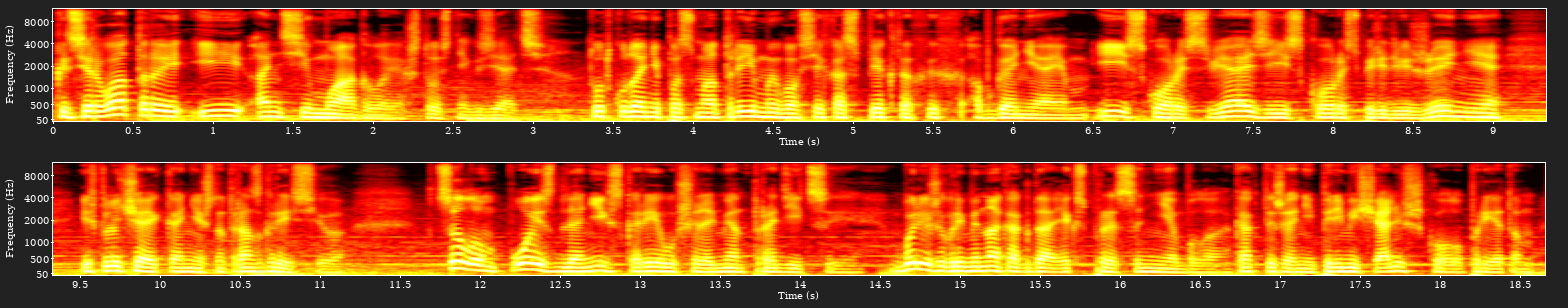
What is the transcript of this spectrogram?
Консерваторы и антимаглы, что с них взять. Тут куда ни посмотри, мы во всех аспектах их обгоняем. И скорость связи, и скорость передвижения, исключая, конечно, трансгрессию. В целом, поезд для них скорее уж элемент традиции. Были же времена, когда экспресса не было, как-то же они перемещались в школу при этом.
